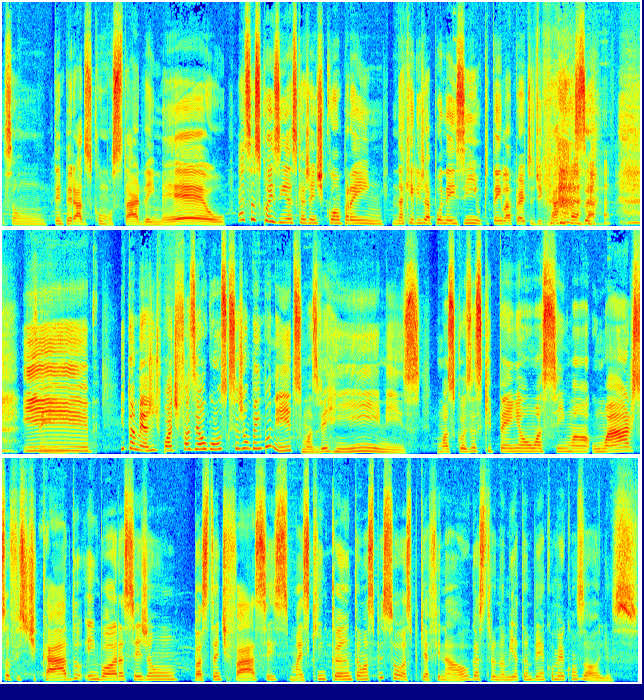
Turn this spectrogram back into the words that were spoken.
são temperados com mostarda e mel. Essas coisinhas que a gente compra em naquele japonesinho que tem lá perto de casa. e Sim. E também a gente pode fazer alguns que sejam bem bonitos, umas verrines, umas coisas que tenham assim uma, um ar sofisticado, embora sejam bastante fáceis, mas que encantam as pessoas, porque afinal, gastronomia também é comer com os olhos.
